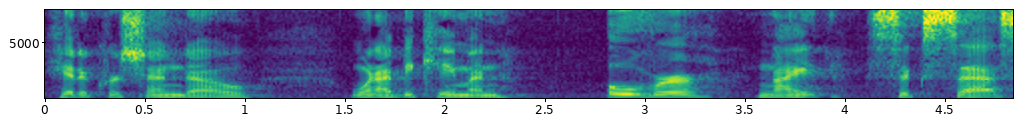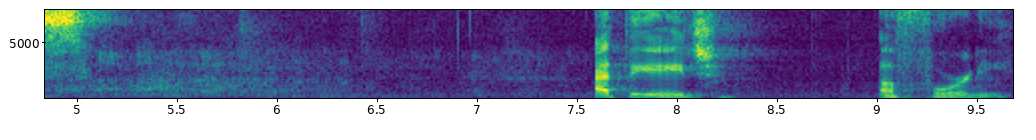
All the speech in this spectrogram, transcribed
hit a crescendo when I became an overnight success at the age of 40.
